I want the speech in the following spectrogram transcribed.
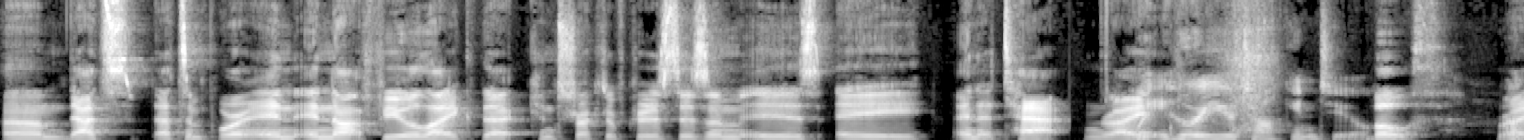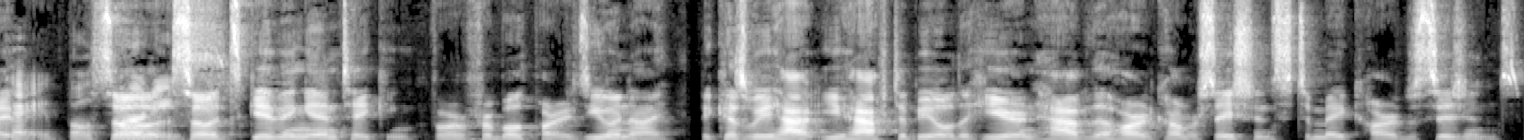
Um, that's that's important, and and not feel like that constructive criticism is a an attack, right? Wait, who are you talking to? Both right? Okay, both so, parties. So it's giving and taking for, for both parties, you and I, because we have you have to be able to hear and have the hard conversations to make hard decisions,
